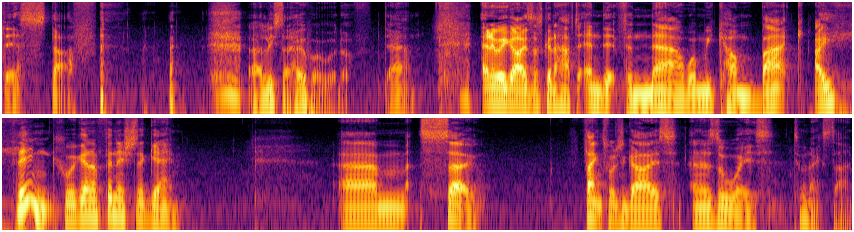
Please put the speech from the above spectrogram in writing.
this stuff. At least I hope I would have. Damn. Anyway, guys, that's going to have to end it for now. When we come back, I think we're going to finish the game. Um, so, thanks for watching, guys, and as always, till next time.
